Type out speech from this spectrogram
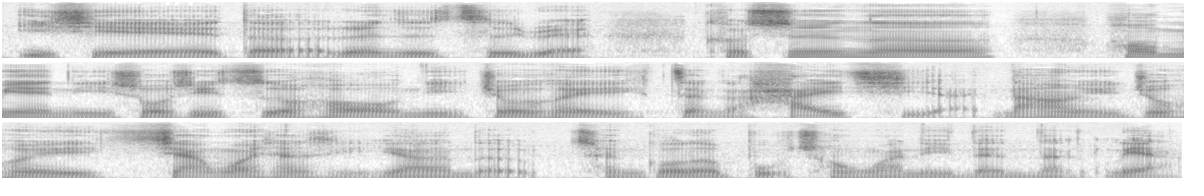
一些的认知资源。可是呢，后面你熟悉之后，你就会整个嗨起来，然后你就会像万向型一样的成功的补充完你的能量。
